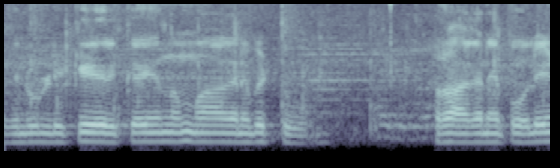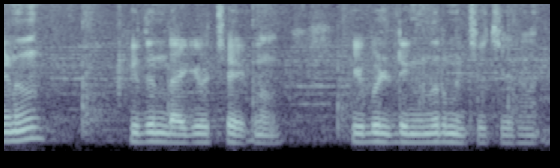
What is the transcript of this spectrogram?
ഇതിന്റെ ഉള്ളിൽ കയറി കഴിഞ്ഞാൽ നമ്മൾ ആകനെ പെട്ടുപോകും. ഡ്രാഗനെ പോലെയാണ് ഇതുണ്ടാക്കി വെച്ചേക്കുന്നത് ഈ ബിൽഡിങ് നിർമ്മിച്ച് വെച്ചേക്കുന്നത്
